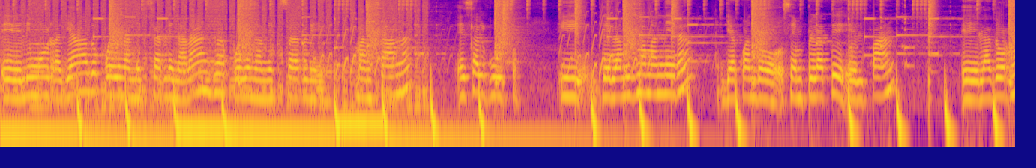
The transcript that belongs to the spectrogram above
eh, limón rallado, pueden anexarle naranja, pueden anexarle manzana, es al gusto. Y de la misma manera, ya cuando se emplate el pan, el adorno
